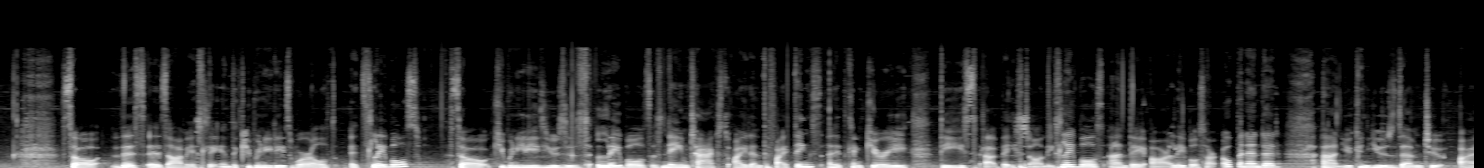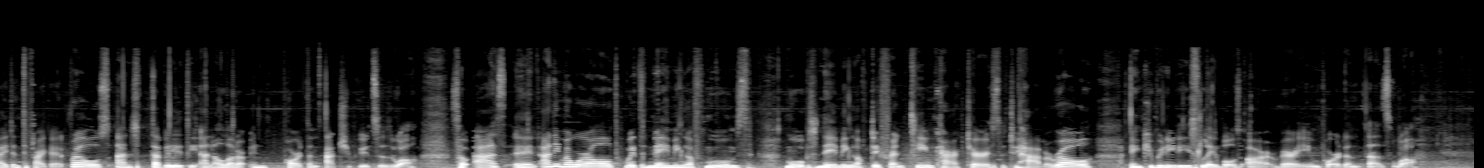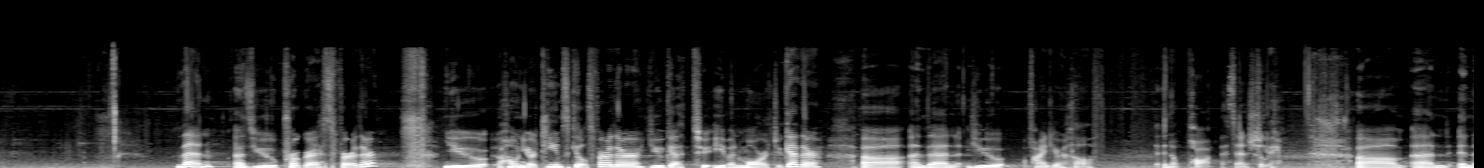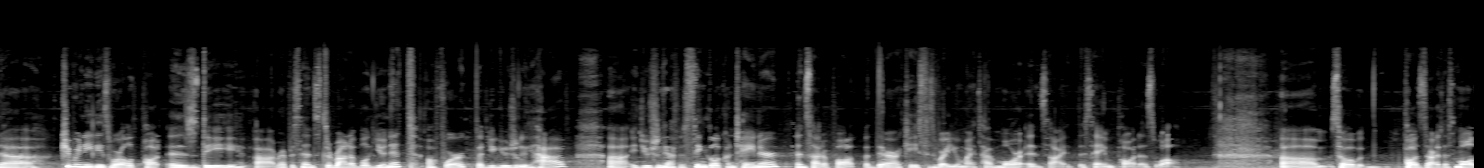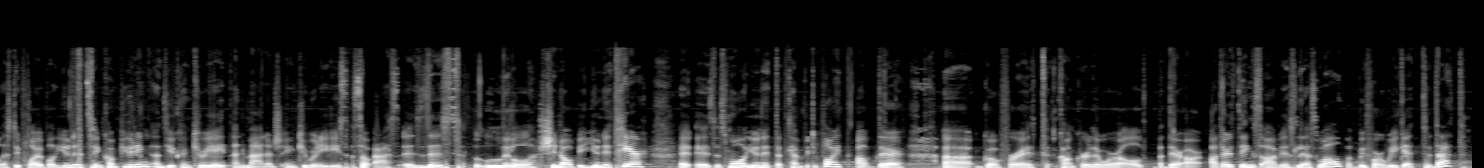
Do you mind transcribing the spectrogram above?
So this is obviously in the Kubernetes world, it's labels. So Kubernetes uses labels as name tags to identify things, and it can query these uh, based on these labels, and they are labels are open-ended, and you can use them to identify roles and stability and a lot of important attributes as well. So as in Anima world, with naming of moves, moves, naming of different team characters to have a role, in Kubernetes labels are very important as well. Then, as you progress further, you hone your team skills further, you get to even more together, uh, and then you find yourself in a pod, essentially. Um, and in a Kubernetes world, pod is the uh, represents the runnable unit of work that you usually have. Uh, it usually has a single container inside a pod, but there are cases where you might have more inside the same pod as well. Um, so pods are the smallest deployable units in computing, and you can create and manage in Kubernetes. So as is this little Shinobi unit here, it is a small unit that can be deployed out there. Uh, go for it, conquer the world. But there are other things, obviously, as well. But before we get to that,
